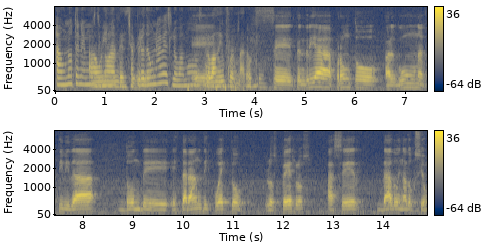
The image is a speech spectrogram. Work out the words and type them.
Aún no tenemos bien la fecha, pero de una vez lo vamos eh, lo van a informar. Okay. ¿Se tendría pronto alguna actividad donde estarán dispuestos los perros a ser dados en adopción?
